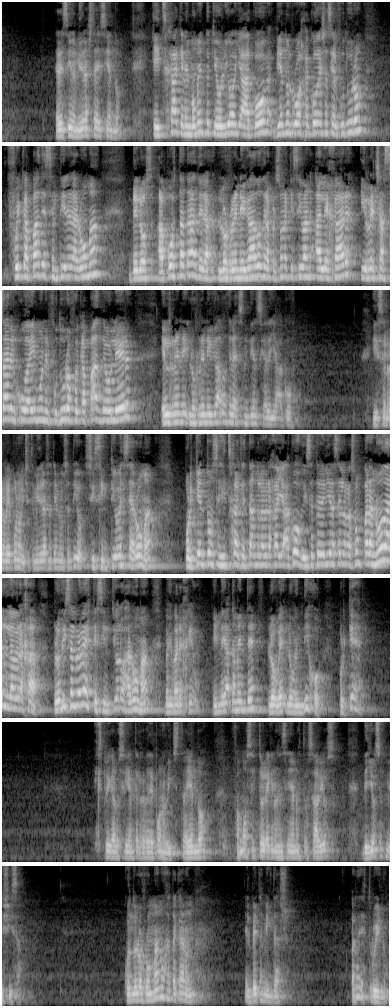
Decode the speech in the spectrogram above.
Es decir, el Midrash está diciendo que Itzhak en el momento que olió a Jacob, viendo en Ruach HaKodesh hacia el futuro, fue capaz de sentir el aroma de los apóstatas, de los renegados, de las personas que se iban a alejar y rechazar el judaísmo en el futuro, fue capaz de oler los renegados de la descendencia de Jacob. Y dice el Rebbe Ponovich, este midrash no tiene ningún sentido. Si sintió ese aroma, ¿por qué entonces Itzhak le está dando la verajá a Jacob? Dice, este debiera ser la razón para no darle la verajá. Pero dice al revés, que sintió los aromas, e inmediatamente lo, lo bendijo. ¿Por qué? Explica lo siguiente el rebe de Ponovich, trayendo famosa historia que nos enseñan nuestros sabios de Joseph Meshiza. Cuando los romanos atacaron el Bet Migdash para destruirlo,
